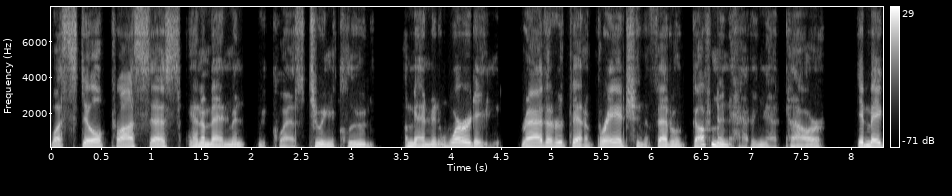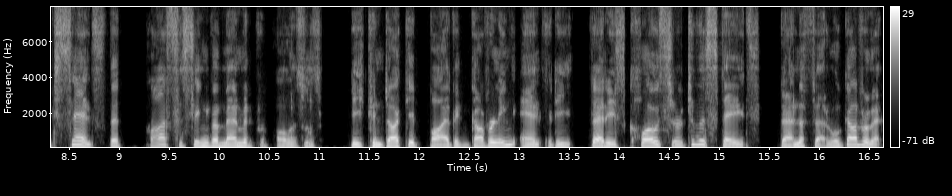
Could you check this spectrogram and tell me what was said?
must still process an amendment request to include amendment wording. Rather than a branch in the federal government having that power, it makes sense that processing of amendment proposals be conducted by the governing entity that is closer to the states than the federal government,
